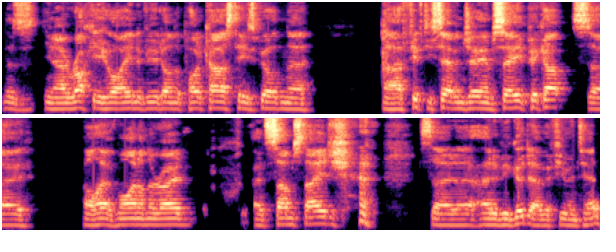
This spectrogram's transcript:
There's you know Rocky, who I interviewed on the podcast. He's building a uh, 57 GMC pickup, so I'll have mine on the road at some stage. so uh, it'd be good to have a few in town.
